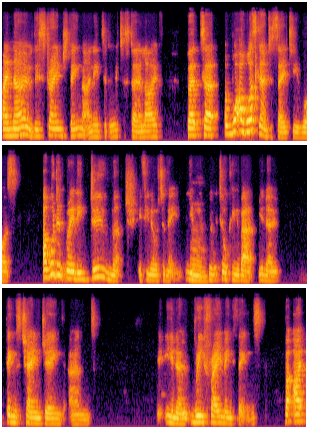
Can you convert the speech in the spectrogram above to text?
I know this strange thing that I need to do to stay alive. But uh, what I was going to say to you was, I wouldn't really do much, if you know what I mean. You, Mm. We were talking about, you know, things changing and, you know, reframing things. But I,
